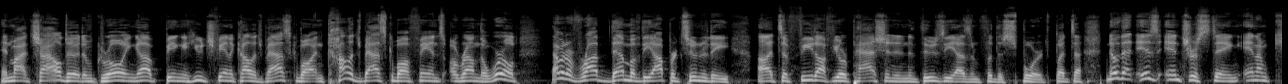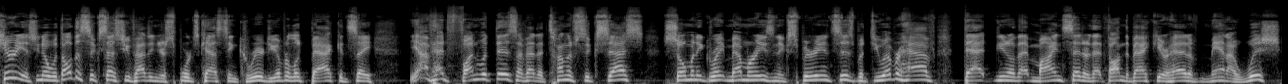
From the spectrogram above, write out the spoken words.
in my childhood of growing up being a huge fan of college basketball and college basketball fans around the world. That would have robbed them of the opportunity uh, to feed off your passion and enthusiasm for the sport. But uh, no, that is interesting, and I'm curious. You know, with all the success you've had in your sportscasting career, do you ever look back and say, "Yeah, I've had fun with this. I've had a ton of success, so many great memories and experiences." But do you ever have that, you know, that mindset or that thought in the back of your head of, "Man, I wish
